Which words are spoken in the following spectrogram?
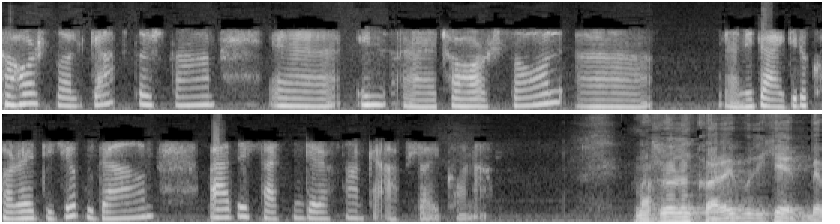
چهار سال گپ داشتم. این چهار سال یعنی درگیر کارهای دیگه بودم. بعدش تصمیم گرفتم که اپلای کنم. مخصوصا کارهایی بودی که به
